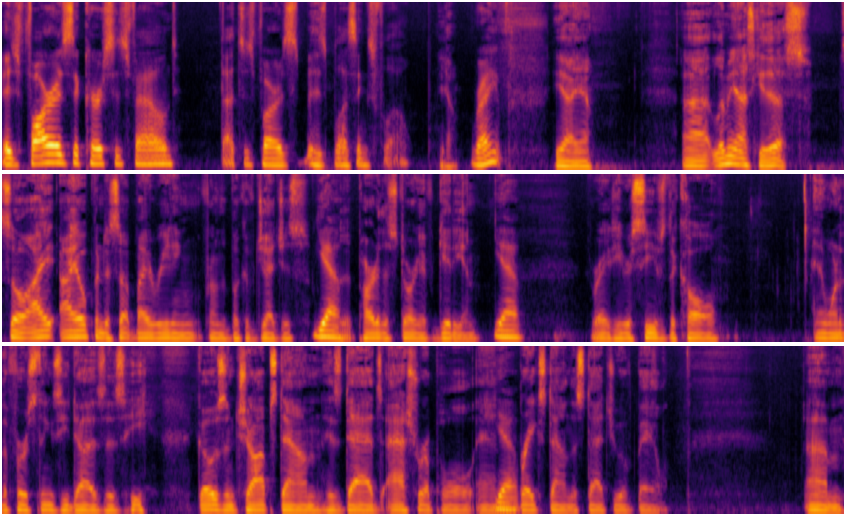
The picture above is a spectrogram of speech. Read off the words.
As far as the curse is found, that's as far as his blessings flow. Yeah. Right? Yeah, yeah. Uh, let me ask you this. So I, I opened us up by reading from the book of Judges. Yeah. the part of the story of Gideon. Yeah. Right. He receives the call, and one of the first things he does is he goes and chops down his dad's Asherah pole and Yeah. breaks down the statue of Baal. Um,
